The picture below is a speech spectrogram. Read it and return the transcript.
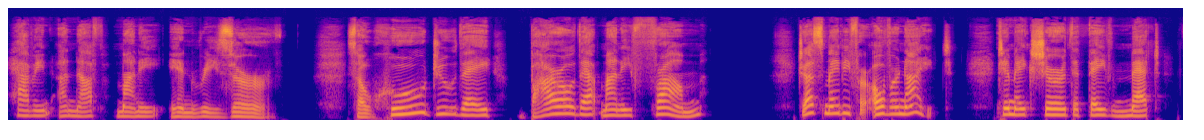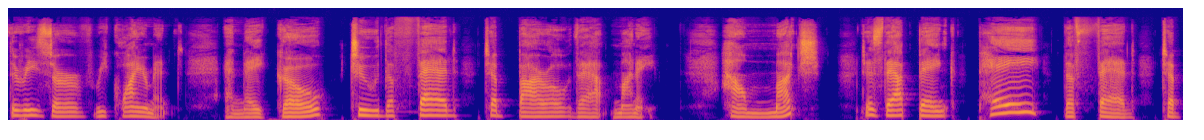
having enough money in reserve. So, who do they borrow that money from, just maybe for overnight, to make sure that they've met the reserve requirement? And they go to the Fed to borrow that money. How much does that bank pay the Fed to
